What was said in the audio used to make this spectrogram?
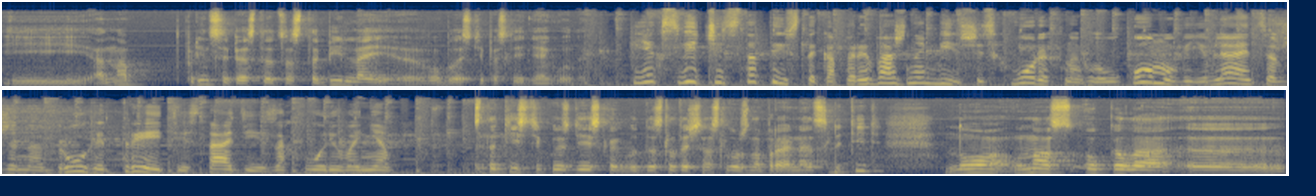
и она, в принципе, остается стабильной э, в области последние годы. Як свідчить статистика, переважна більшість хворих на глаукому виявляється вже на другій, третій стадії захворювання. Статистику здесь как бы достаточно сложно правильно отследить, но у нас около э,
